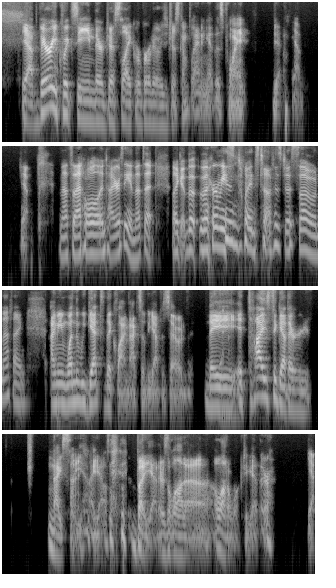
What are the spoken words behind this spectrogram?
yeah, very quick scene. They're just like Roberto is just complaining at this point. And that's that whole entire scene. That's it. Like the, the Hermes and Dwight stuff is just so nothing. I mean, when we get to the climax of the episode, they it ties together nicely, I guess. but yeah, there's a lot of a lot of work together. Yeah.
